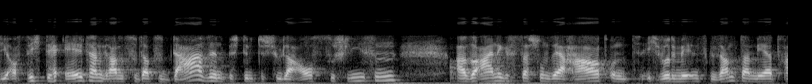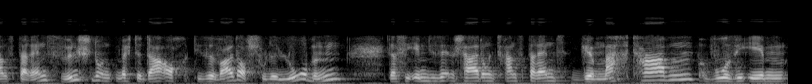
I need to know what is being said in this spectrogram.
die aus Sicht der Eltern geradezu dazu da sind, bestimmte Schüler auszuschließen. Also einiges ist das schon sehr hart und ich würde mir insgesamt da mehr Transparenz wünschen und möchte da auch diese Waldorfschule loben, dass sie eben diese Entscheidung transparent gemacht haben, wo sie eben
